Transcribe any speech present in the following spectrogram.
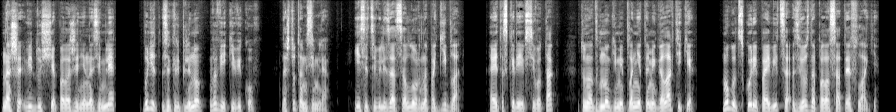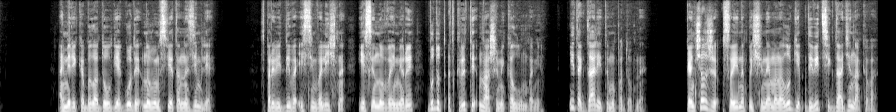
«Наше ведущее положение на Земле будет закреплено во веки веков. Да что там Земля? Если цивилизация Лорна погибла, а это скорее всего так, то над многими планетами галактики могут вскоре появиться звездно-полосатые флаги. Америка была долгие годы новым светом на Земле. Справедливо и символично, если новые миры будут открыты нашими Колумбами. И так далее и тому подобное. Кончал же свои напыщенные монологи Дэвид всегда одинаково.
